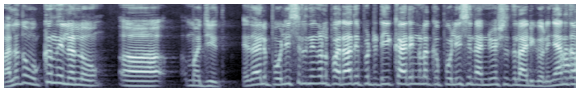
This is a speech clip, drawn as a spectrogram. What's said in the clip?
പലതും ഒക്കുന്നില്ലല്ലോ മജീദ്. ഏതായാലും പോലീസിൽ നിങ്ങൾ പരാതിപ്പെട്ടിട്ട് ഈ കാര്യങ്ങളൊക്കെ പോലീസിന്റെ അന്വേഷണത്തിലായിരിക്കുമല്ലോ. ഞാനത്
